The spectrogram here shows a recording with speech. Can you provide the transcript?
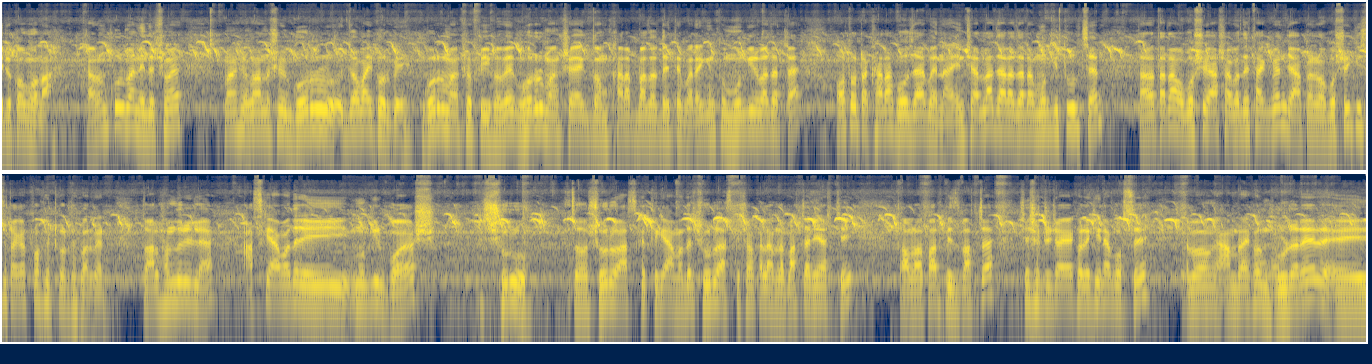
এরকমও না। কারণ কুরবানি ঈদের সময় মাংস মানুষ ওই গরু জবাই করবে। গরুর মাংস ফ্রি পাবে গরুর মাংস একদম খারাপ বাজার দিতে পারে, কিন্তু মুরগির বাজারটা অতটা খারাপও যাবে না। ইনশাল্লাহ যারা যারা মুরগি তুলছেন, তারা তারা অবশ্যই আশাবাদী থাকবেন যে আপনারা অবশ্যই কিছু টাকা প্রফিট করতে পারবেন। তো আলহামদুলিল্লাহ, আজকে আমাদের এই মুরগির বয়স শুরু। তো শুরু আজকে থেকে আমাদের শুরু। আজকে সকালে আমরা বাচ্চা নিয়ে আসছি। তো আমরা পার পিস বাচ্চা ছেষট্টি টাকা করে কিনা পড়ছে। এবং আমরা এখন ব্রুডারের এই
